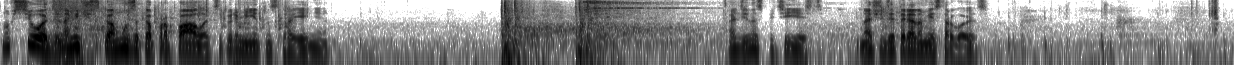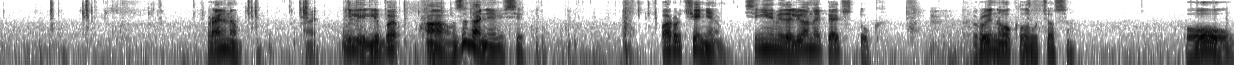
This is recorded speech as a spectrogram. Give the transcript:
Ну все, динамическая музыка пропала. Теперь у меня нет настроения. Один из пяти есть. Значит, где-то рядом есть торговец. Правильно? Или либо... А, задание висит. Поручение. Синие медальоны 5 штук. Руины около утеса. Оу,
